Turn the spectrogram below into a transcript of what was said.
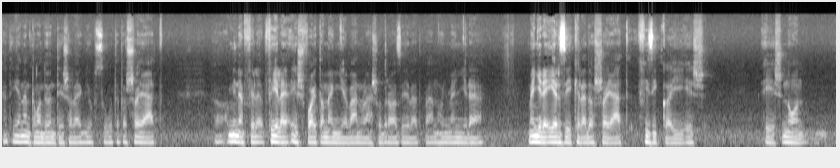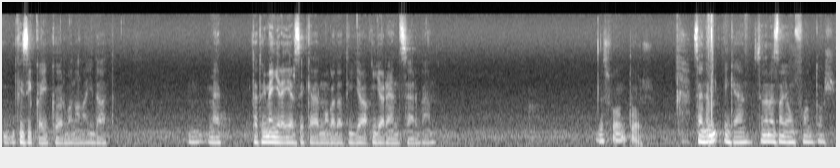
hát igen, nem tudom, a döntés a legjobb szó, tehát a saját mindenféle féle és fajta megnyilvánulásodra az életben, hogy mennyire, mennyire érzékeled a saját fizikai és, és non-fizikai körvonalaidat. Meg, tehát, hogy mennyire érzékeled magadat így a, így a rendszerben. Ez fontos. Szerintem igen, szerintem ez nagyon fontos.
